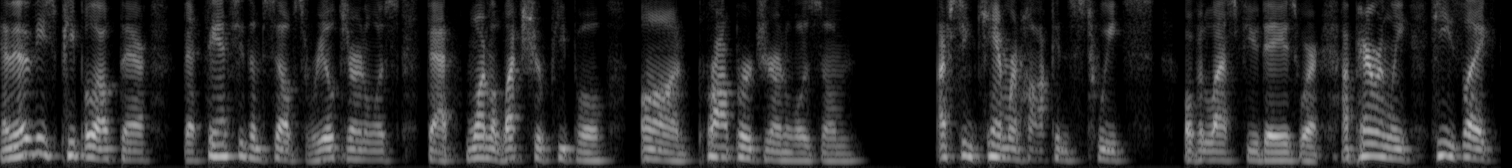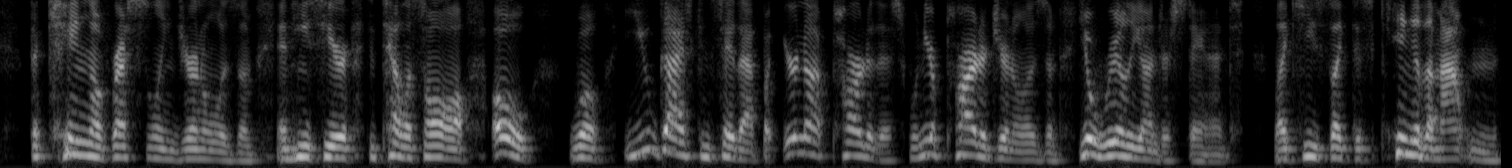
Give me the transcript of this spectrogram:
and there are these people out there that fancy themselves real journalists that want to lecture people on proper journalism. I've seen Cameron Hawkins tweets over the last few days where apparently he's like the king of wrestling journalism and he's here to tell us all, oh, well, you guys can say that, but you're not part of this. When you're part of journalism, you'll really understand. Like he's like this king of the mountain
